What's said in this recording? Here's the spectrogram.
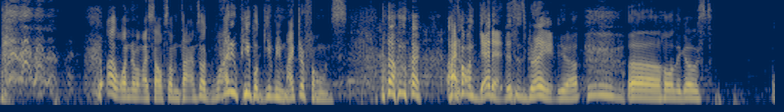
I wonder about myself sometimes. Like, why do people give me microphones? I'm like, I don't get it. This is great, you know. Oh, Holy Ghost.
